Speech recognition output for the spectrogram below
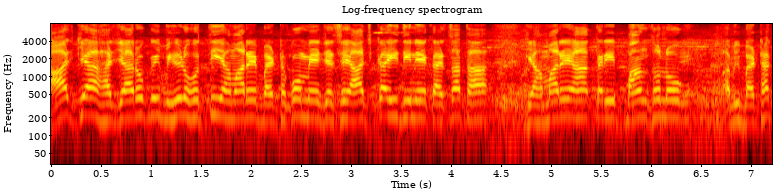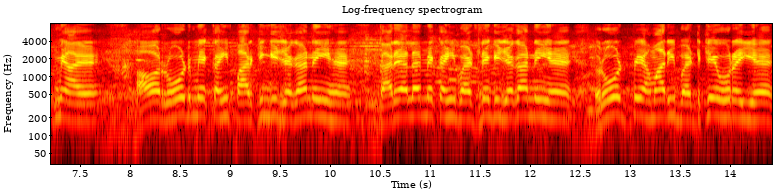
आज क्या हज़ारों की भीड़ होती है हमारे बैठकों में? जैसे आज का ही दिन एक ऐसा था कि हमारे यहाँ करीब 500 लोग अभी बैठक में आए और रोड में कहीं पार्किंग की जगह नहीं है, कार्यालय में कहीं बैठने की जगह नहीं है, रोड पे हमारी बैठकें हो रही है,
